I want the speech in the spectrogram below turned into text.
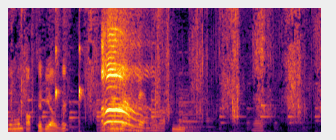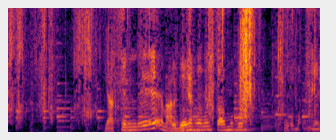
หนึงมันออกเท่อเดียวเนี่ยน้ำแดงบ่อืมอยากเห็นเด้หมาไปเบิ้งเนี่ยมาเบิ้งตามมาเบิ้งผู้เอามายัง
